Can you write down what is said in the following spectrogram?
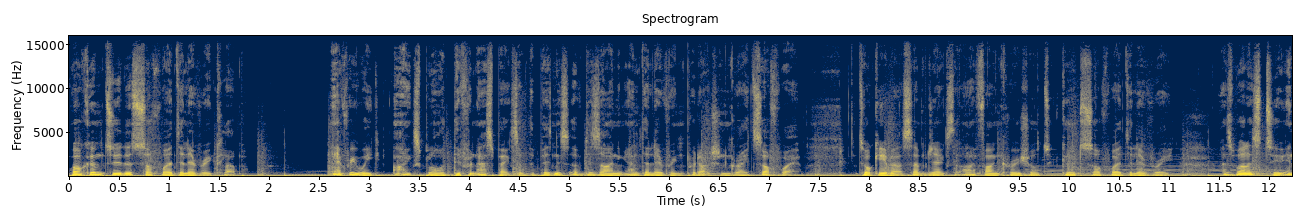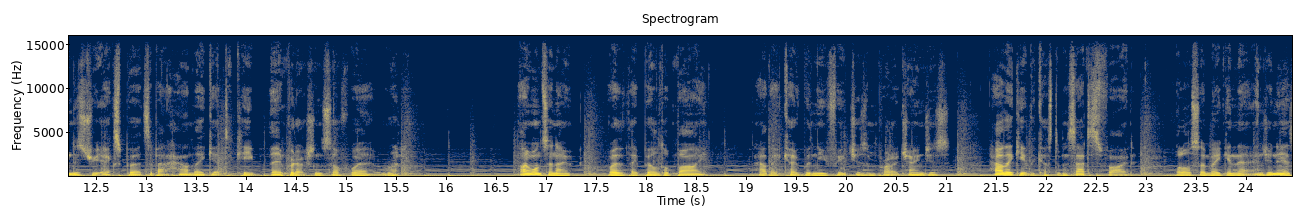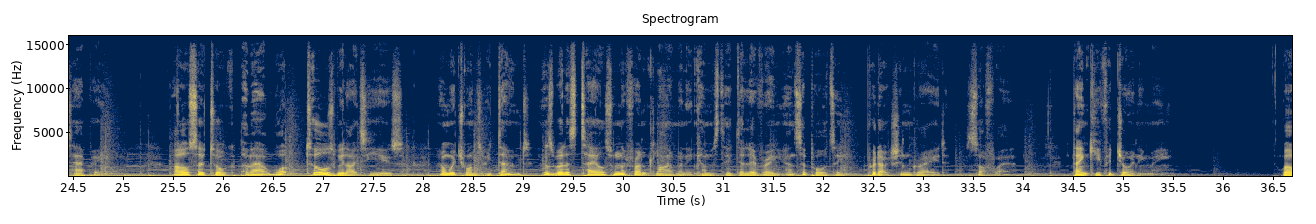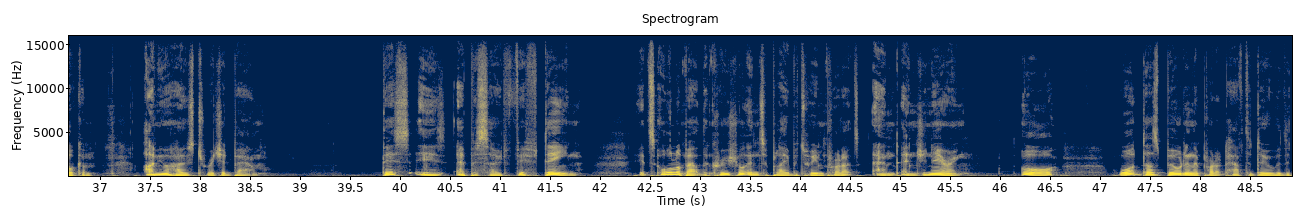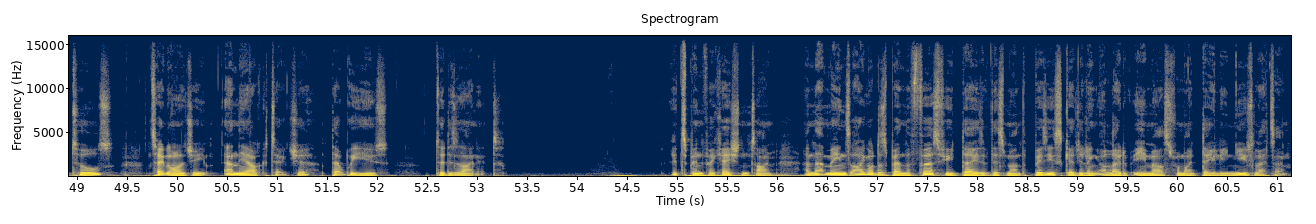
Welcome to the Software Delivery Club. Every week, I explore different aspects of the business of designing and delivering production grade software, talking about subjects that I find crucial to good software delivery, as well as to industry experts about how they get to keep their production software running. I want to know whether they build or buy, how they cope with new features and product changes, how they keep the customer satisfied, while also making their engineers happy. I'll also talk about what tools we like to use and which ones we don't, as well as tales from the front line when it comes to delivering and supporting production grade software. Thank you for joining me. Welcome. I'm your host, Richard Bown. This is episode 15. It's all about the crucial interplay between product and engineering. Or, what does building the product have to do with the tools, technology, and the architecture that we use to design it? It's been vacation time, and that means I got to spend the first few days of this month busy scheduling a load of emails for my daily newsletter.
